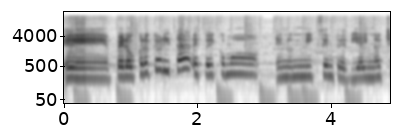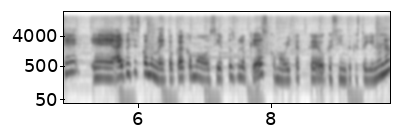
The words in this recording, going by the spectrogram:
Eh, pero creo que ahorita estoy como en un mix entre día y noche. Eh, hay veces cuando me toca como ciertos bloqueos, como ahorita creo que siento que estoy en uno,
